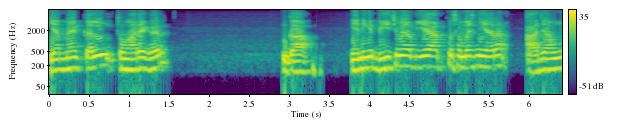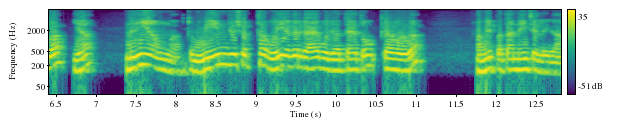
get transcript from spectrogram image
या मैं कल तुम्हारे घर गा। यानी कि बीच में अब ये आपको समझ नहीं आ रहा, आ जाऊँगा या नहीं आऊँगा। तो मेन जो शब्द था वही अगर गायब हो जाता है तो क्या होगा? हमें पता नहीं चलेगा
